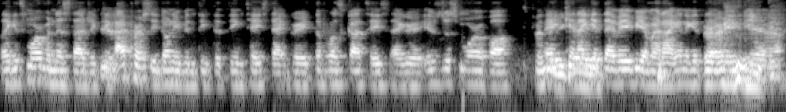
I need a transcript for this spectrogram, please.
Like it's more of a nostalgic thing. Yeah. I personally don't even think the thing tastes that great. The rosca tastes that great. It was just more of a Depends hey, can I get that baby? Am I not gonna get that Right. baby? Yeah.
